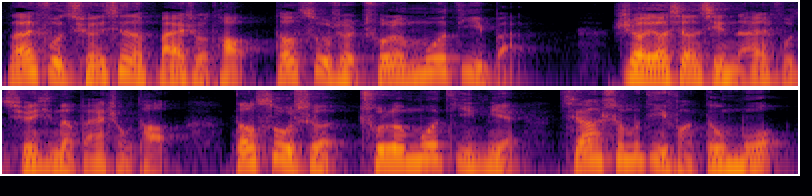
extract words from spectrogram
拿一副全新的白手套到宿舍除了摸地板，至少要相信拿一副全新的白手套到宿舍除了摸地面，其他什么地方都摸。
